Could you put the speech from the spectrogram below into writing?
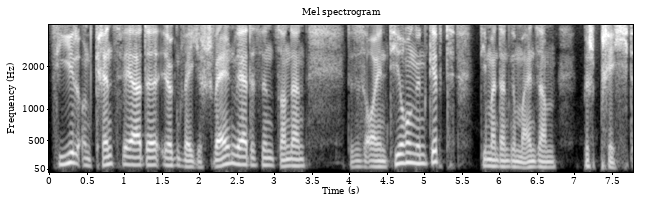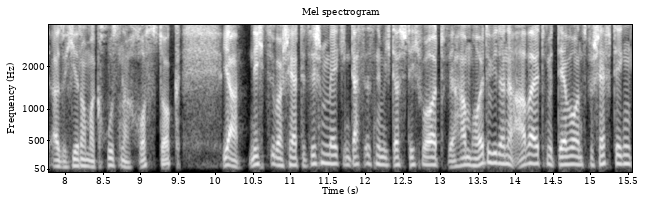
Ziel- und Grenzwerte, irgendwelche Schwellenwerte sind, sondern dass es Orientierungen gibt, die man dann gemeinsam bespricht. Also hier nochmal Gruß nach Rostock. Ja, nichts über Shared Decision Making. Das ist nämlich das Stichwort. Wir haben heute wieder eine Arbeit, mit der wir uns beschäftigen.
